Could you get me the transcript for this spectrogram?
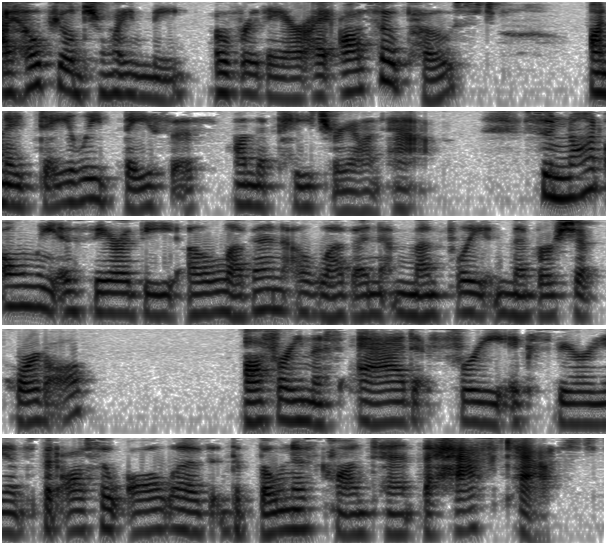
I hope you'll join me over there. I also post on a daily basis on the Patreon app. So not only is there the 1111 monthly membership portal offering this ad free experience, but also all of the bonus content, the half cast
